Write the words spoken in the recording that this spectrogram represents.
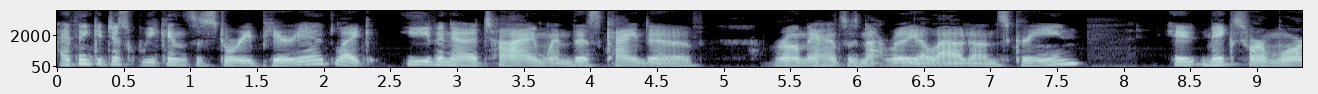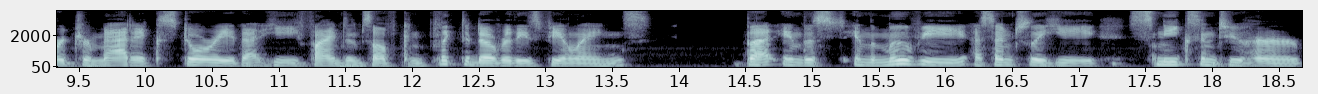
I think it just weakens the story period. Like even at a time when this kind of romance was not really allowed on screen, it makes for a more dramatic story that he finds himself conflicted over these feelings. But in this in the movie, essentially he sneaks into her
